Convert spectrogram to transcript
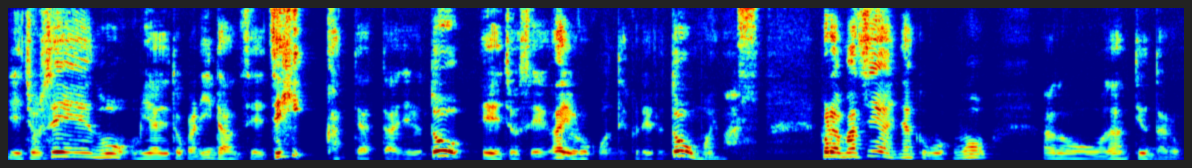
え女性のお土産とかに男性ぜひ買ってやってあげると、え女性が喜んでくれると思います。これは間違いなく僕も、あの、なんて言うんだろう。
